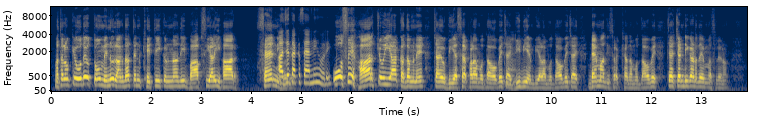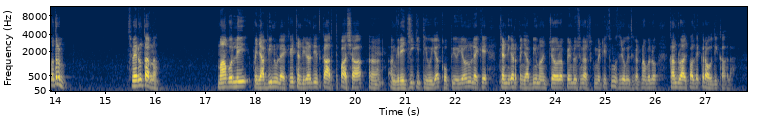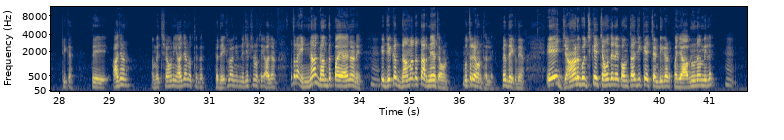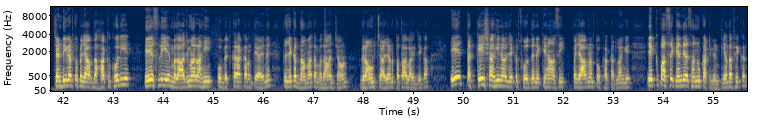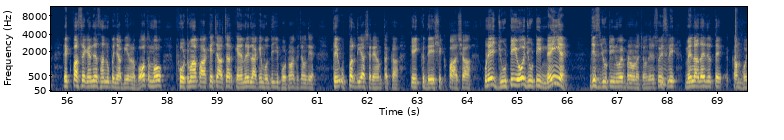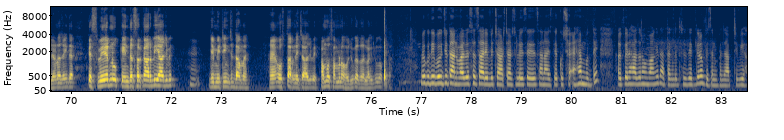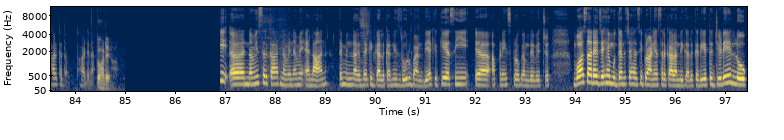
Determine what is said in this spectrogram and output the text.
ਮਤਲਬ ਕਿ ਉਹਦੇ ਉੱਤੋਂ ਮੈਨੂੰ ਲੱਗਦਾ ਤਿੰਨ ਖੇਤੀ ਕਾਨੂੰਨਾਂ ਦੀ ਵਾਪਸੀ ਵਾਲੀ ਹਾਰ ਸਹਿਨ ਨਹੀਂ ਅਜੇ। ਤੱਕ ਸਹਿਨ ਨਹੀਂ ਹੋ ਰਹੀ। ਉਸੇ ਹਾਰ ਚੋਂ ਹੀ ਆ ਕਦਮ ਨੇ ਚਾਹੇ ਉਹ ਬੀਐਸਐਫ ਵਾਲਾ ਮੁੱਦਾ ਹੋਵੇ ਚਾਹੇ ਬੀਬੀਐਮਬੀ ਵਾਲਾ ਮੁੱਦਾ ਹੋਵੇ ਚਾਹੇ ਡੈਮਾਂ ਦੀ ਸੁਰੱਖਿਆ ਦਾ ਮੁੱਦਾ ਹੋਵੇ ਚਾਹੇ ਚੰਡੀਗੜ੍ਹ ਦੇ ਮਸਲੇ ਨਾਲ। ਮਤਲਬ ਸਵੇਰ ਨੂੰ ਧਰਨਾ। ਮਾਂ ਬੋਲੀ ਪੰਜਾਬੀ ਨੂੰ ਲੈ ਕੇ ਚੰਡੀਗੜ੍ਹ ਦੀ ਅਧਿਕਾਰਤ ਭਾਸ਼ਾ ਅੰਗਰੇਜ਼ੀ ਕੀਤੀ ਹੋਈ ਆ ਥੋਪੀ ਹੋਈ ਆ ਉਹਨੂੰ ਲੈ ਕੇ ਚੰਡੀਗੜ੍ਹ ਪੰਜਾਬੀ ਮੰਚ ਔਰ ਪਿੰਡੂ ਸੰਘਰਸ਼ ਕਮੇਟੀ ਸਮੂਹ ਸਹਿਯੋਗੀ ਸੰਗਠਨਾਂ ਵੱਲੋਂ ਕੱਲ੍ਹ ਰਾਜਪਾਲ ਦੇ ਘਰਾਓ ਦੀ ਕਾਲ ਆ। ਠੀਕ ਹੈ? ਤੇ ਆ ਜਾਣ। ਅਮਿਤ ਸ਼ਾਹ ਨਹੀਂ ਆ ਜਾਣ ਉੱਥੇ ਫਿਰ ਫਿਰ ਦੇਖ ਲਾਂਗੇ ਨਜਿੱਠਣ ਉੱਥੇ ਆ ਜਾਣ। ਮਤਲਬ ਇੰਨਾ ਗੰਦ ਪਾਇਆ ਇਹਨਾਂ ਨੇ ਕਿ ਜੇਕਰ ਦਾਮਾ ਤਾਂ ਧਰਨਿਆਂ ਚ ਆਉਣ ਉਤਰੇ ਆਉਣ ਥੱਲੇ ਫਿਰ ਦੇਖਦੇ ਆ ਇਹ ਜਾਣ ਬੁੱਝ ਕੇ ਚਾਹੁੰਦੇ ਨੇ ਕੌਮਤਾ ਜੀ ਕਿ ਚੰਡੀਗੜ੍ਹ ਪੰਜਾਬ ਨੂੰ ਨਾ ਮਿਲੇ। ਚੰਡੀਗੜ੍ਹ ਤੋਂ ਪੰਜਾਬ ਦਾ ਹੱਕ ਖੋਲੀਏ। ਇਸ ਲਈ ਇਹ ਮੁਲਾਜ਼ਮਾਂ ਰਾਹੀਂ ਉਹ ਵਿਤਕਰਾ ਕਰਨ ਤੇ ਆਏ ਨੇ ਤੇ ਜੇਕਰ ਦਾਮਾ ਤਾਂ ਮੈਦਾਨ ਚ ਆਉਣ ਗਰਾਊਂਡ ਚ ਆ ਜਾਣ ਪਤਾ ਲੱਗ ਜਾਏਗਾ ਇਹ ਧੱਕੇਸ਼ਾਹੀ ਨਾਲ ਜੇਕਰ ਸੋਚਦੇ ਨੇ ਕਿ ਹਾਂ ਅਸੀਂ ਪੰਜਾਬ ਨਾਲ ਧੋਖਾ ਕਰ ਲਾਂਗੇ। ਇੱਕ ਪਾਸੇ ਕਹਿੰਦੇ ਆ ਸਾਨੂੰ ਘੱਟ ਗਿਣਤੀਆਂ ਦਾ ਫਿਕਰ ਇੱਕ ਪਾਸੇ ਕਹਿੰਦੇ ਆ ਸਾਨੂੰ ਪੰਜਾਬੀਆਂ ਨਾਲ ਬਹੁਤ ਮੋਹ। ਫੋਟੋਆਂ ਪਾ ਕੇ ਚਾਰ ਚਾਰ ਕੈਮਰੇ ਲਾ ਕੇ ਮੋਦੀ ਜੀ ਫੋਟੋਆਂ ਖਿਚਾਉਂਦੇ ਆ। ਤੇ ਉੱਪਰ ਦੀ ਆ ਸ਼ਰਿਆਮ ਧੱਕਾ ਕਿ ਇੱਕ ਦੇਸ਼ ਇੱਕ ਭਾਸ਼ਾ। ਹੁਣ ਇਹ ਡਿਊਟੀ ਉਹ ਡਿਊਟੀ ਨਹੀਂ ਹੈ ਜਿਸ ਡਿਊਟੀ ਨੂੰ ਇਹ ਬਣਾਉਣਾ ਚਾਹੁੰਦੇ ਨੇ। ਸੋ ਇਸ ਲਈ ਮੈਨੂੰ ਲੱਗਦਾ ਇਹਦੇ ਉੱਤੇ ਕੰਮ ਹੋ ਜਾਣਾ ਚਾਹੀਦਾ ਕਿ ਸਵੇਰ ਨੂੰ ਕੇਂਦਰ ਸਰਕਾਰ ਵੀ ਆ ਜਾਵੇ। ਜੇ ਮੀਟਿੰਗ 'ਚ ਦਮ ਹੈ ਹੈ ਉਸ ਧਰਨੇ 'ਚ ਆ ਜਾਵੇ। ਆਮੋ ਸਾਹਮਣਾ ਹੋ ਜਾਊਗਾ ਤਾਂ ਲੱਗ ਜਾਊਗਾ ਪਤਾ। ਬਿਲਕੁਲ ਦੀਪਕ ਜੀ ਧੰਨਵਾਦ ਇਸ ਸਾਰੇ ਵਿਚਾਰ ਚਰਚਾ ਲਈ ਸੇ ਸਨ। ਅੱਜ ਦੇ ਕੁਝ ਅਹਿਮ ਮੁੱਦੇ ਕੱਲ ਫਿਰ ਹਾਜ਼ਰ ਹੋਵਾਂਗੇ। ਤਦ ਤੱਕ ਲਈ ਤੁਸੀਂ ਦੇਖਦੇ ਰਹੋ ਵਿਜ਼ਨ ਪੰਜਾਬ 'ਚ ਵੀ ਹਰ ਕਦਮ ਤੁਹਾਡੇ ਨਾਲ। ਤੁਹਾਡੇ ਨਾਲ। ਕਿ ਨਵੀਂ ਸਰਕਾਰ ਨਵੇਂ ਨਵੇਂ ਐਲਾਨ ਤੇ ਮੈਨੂੰ ਲੱਗਦਾ ਕਿ ਗੱਲ ਕਰਨੀ ਜ਼ਰੂਰ ਬਣਦੀ ਹੈ ਕਿਉਂਕਿ ਅਸੀਂ ਆਪਣੇ ਇਸ ਪ੍ਰੋਗਰਾਮ ਦੇ ਵਿੱਚ ਬਹੁਤ ਸਾਰੇ ਅਜਿਹੇ ਮੁੱਦਿਆਂ ਤੇ ਚਾਹੇ ਅਸੀਂ ਪੁਰਾਣੀਆਂ ਸਰਕਾਰਾਂ ਦੀ ਗੱਲ ਕਰੀਏ ਤੇ ਜਿਹੜੇ ਲੋਕ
